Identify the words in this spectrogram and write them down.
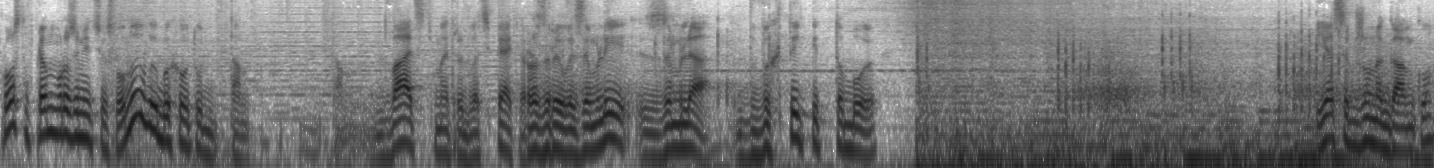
Просто в прямому розумінні цього слова. Ну і вибухи тут там, там 20 метрів 25, розриви землі, земля двихтить під тобою. Я сиджу на ганку,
